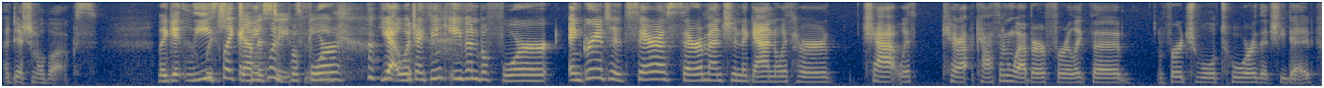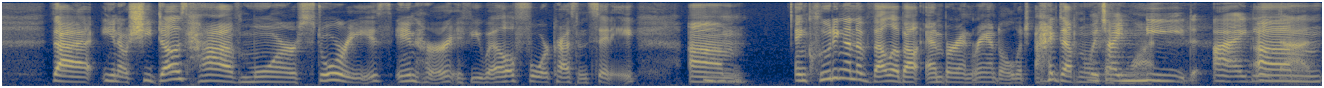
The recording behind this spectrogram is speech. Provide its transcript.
additional books. Like at least which like I think when before yeah, which I think even before and granted Sarah Sarah mentioned again with her chat with Catherine Weber for like the virtual tour that she did that you know she does have more stories in her if you will for Crescent City. Um mm-hmm including a novella about Ember and Randall, which I definitely which I want. need. I need um, that.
